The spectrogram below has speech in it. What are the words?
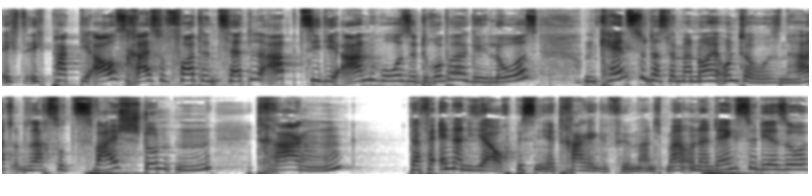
ich, ich pack die aus, reiß sofort den Zettel ab, zieh die an, Hose drüber, geh los. Und kennst du das, wenn man neue Unterhosen hat und nach so zwei Stunden tragen, da verändern die ja auch ein bisschen ihr Tragegefühl manchmal. Und dann denkst du dir so,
